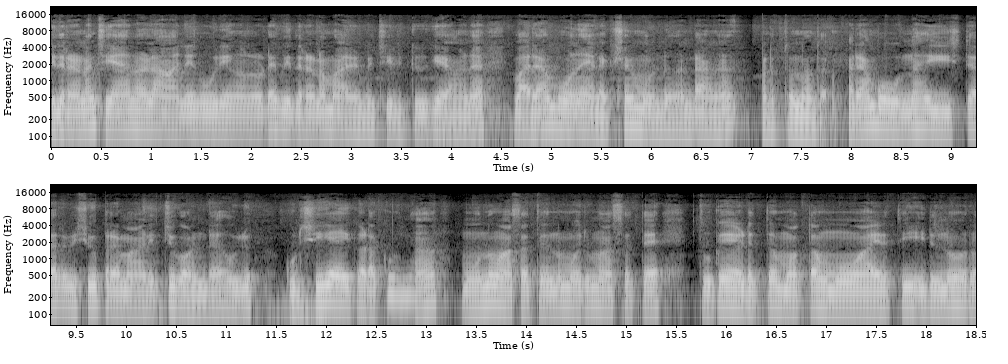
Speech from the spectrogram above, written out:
വിതരണം ചെയ്യാനുള്ള ആനുകൂല്യങ്ങളുടെ വിതരണം ആരംഭിച്ചിരിക്കുകയാണ്. വരാൻ പോകുന്ന ഇലക്ഷൻ മുൻകണ്ടാണ് നടത്തുന്നത്. വരാൻ പോകുന്ന ഈസ്റ്റർ വിഷു പ്രമാണിച്ചുകൊണ്ട് ഒരു കുടിശ്ശികയായി കിടക്കുന്ന മൂന്ന് മാസത്തിൽ നിന്നും ഒരു മാസത്തെ തുകയെടുത്ത് മൊത്തം മൂവായിരത്തി ഇരുന്നൂറ്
